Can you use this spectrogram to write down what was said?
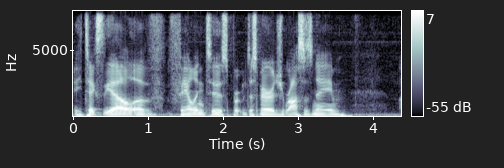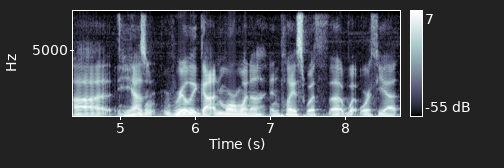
he takes the L of failing to sp- disparage Ross's name. Uh, he hasn't really gotten Morwenna in place with uh, Whitworth yet,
